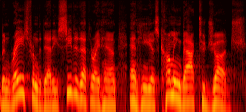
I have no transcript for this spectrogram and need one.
been raised from the dead. He's seated at the right hand, and he is coming back to judge.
